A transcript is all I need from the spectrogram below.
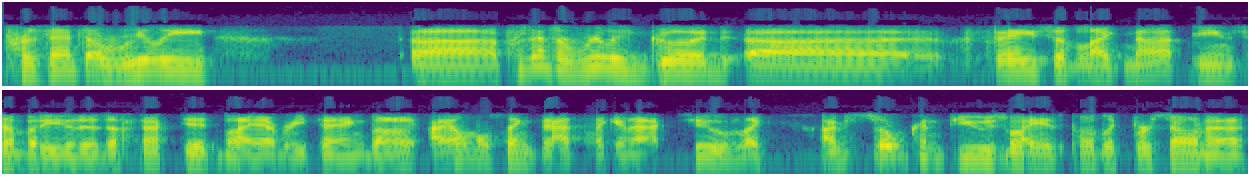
presents a really uh, presents a really good uh, face of like not being somebody that is affected by everything. But I, I almost think that's like an act too. Like I'm so confused by his public persona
